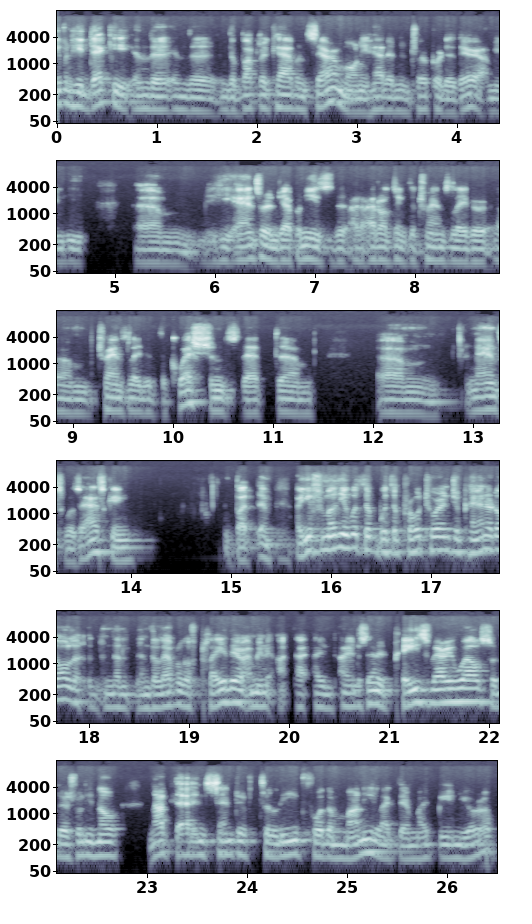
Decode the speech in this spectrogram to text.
even Hideki in the in the in the Butler Cabin ceremony had an interpreter there. I mean, he um, he answered in Japanese. I, I don't think the translator um, translated the questions that um, um, Nantz was asking, but um, are you familiar with the with the pro tour in Japan at all, and the, the level of play there? I mean, I, I, I, understand it pays very well, so there's really no not that incentive to leave for the money like there might be in Europe.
